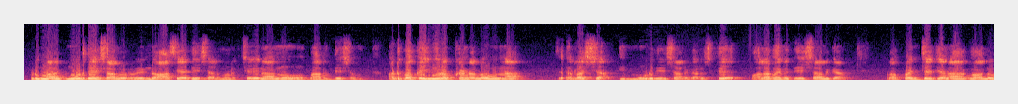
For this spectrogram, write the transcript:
ఇప్పుడు మనకు మూడు దేశాలు రెండు ఆసియా దేశాలు మనకు చైనాను భారతదేశం. అటుపక్క యూరప్ ఖండంలో ఉన్న రష్యా ఈ మూడు దేశాలు కలిస్తే బలమైన దేశాలుగా ప్రపంచ జనాభాలో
